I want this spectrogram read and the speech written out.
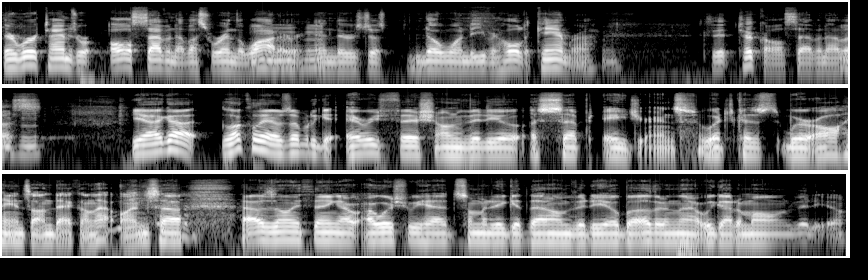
there were times where all seven of us were in the water, Mm-hmm. and there's just no one to even hold a camera because it took all seven of us. Yeah, I got. Luckily, I was able to get every fish on video except Adrian's, which because we were all hands on deck on that one. So that was the only thing. I, I wish we had somebody to get that on video, but other than that, we got them all on video.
